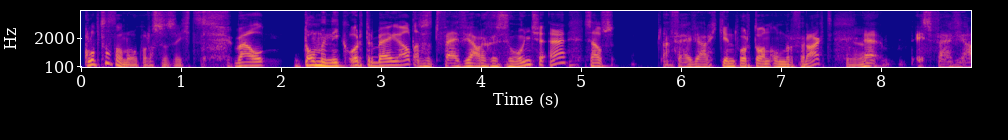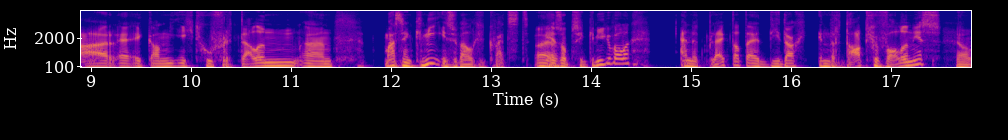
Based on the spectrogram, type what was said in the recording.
Klopt dat dan ook wat ze zegt? Wel, Dominique wordt erbij gehaald. Dat is het vijfjarige zoontje. Hè? Zelfs een vijfjarig kind wordt dan ondervraagd. Hij is vijf jaar, hij hij kan niet echt goed vertellen. eh, maar zijn knie is wel gekwetst. Ah, ja. Hij is op zijn knie gevallen. En het blijkt dat hij die dag inderdaad gevallen is. Ja,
